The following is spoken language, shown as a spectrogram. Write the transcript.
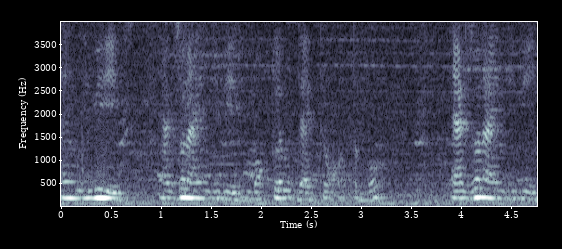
আইনজীবী একজন আইনজীবীর মক্কেলের দায়িত্ব কর্তব্য। একজন আইনজীবীর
